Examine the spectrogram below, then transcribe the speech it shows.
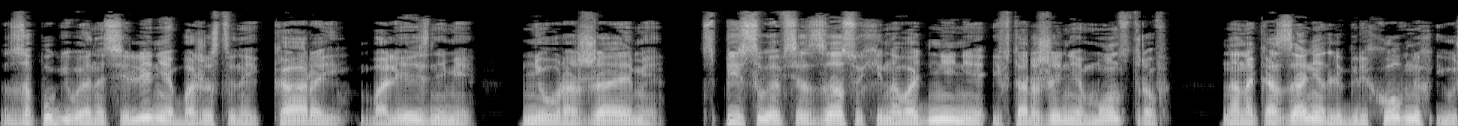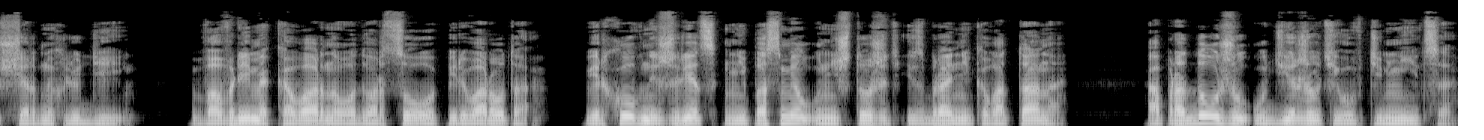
запугивая население божественной карой, болезнями, неурожаями, списывая все засухи, наводнения и вторжения монстров на наказание для греховных и ущербных людей. Во время коварного дворцового переворота верховный жрец не посмел уничтожить избранника Ватана, а продолжил удерживать его в темнице,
